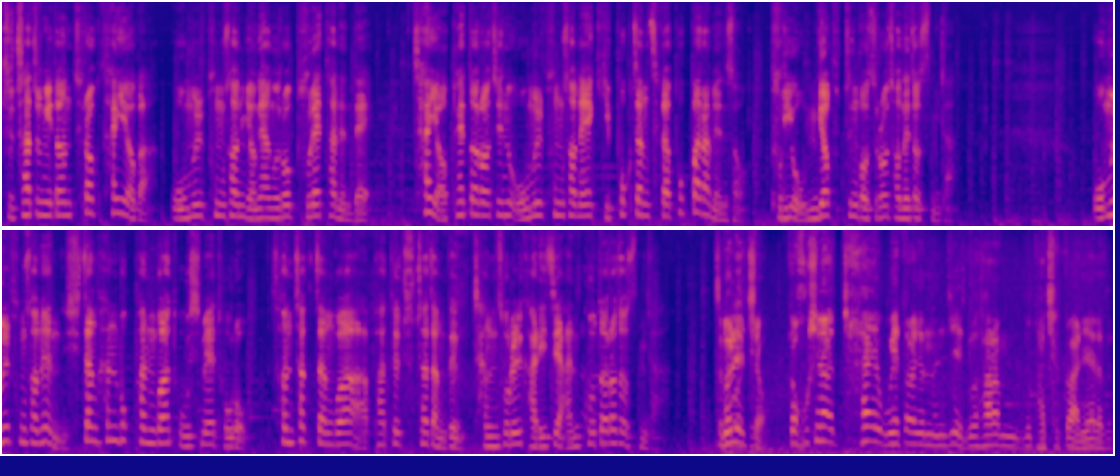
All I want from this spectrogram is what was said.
주차 중이던 트럭 타이어가 오물풍선 영향으로 불에 타는데 차 옆에 떨어진 오물풍선에 기폭장치가 폭발하면서 불이 옮겨 붙은 것으로 전해졌습니다. 오물풍선은 시장 한복판과 도심의 도로, 선착장과 아파트 주차장 등 장소를 가리지 않고 떨어졌습니다. 놀랬죠. 그러니까 혹시나 차에 위에 떨어졌는지 누가 사람도 다칠 거 아니에요. 그래서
